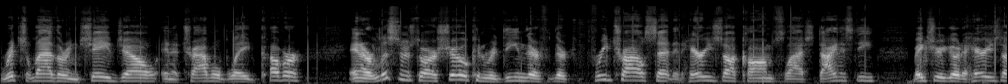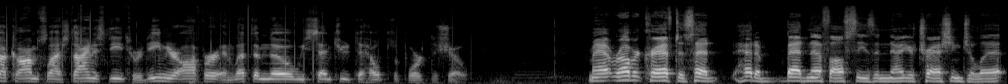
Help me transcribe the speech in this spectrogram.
rich lathering shave gel, and a travel blade cover. And our listeners to our show can redeem their, their free trial set at harrys.com slash dynasty. Make sure you go to harrys.com slash dynasty to redeem your offer and let them know we sent you to help support the show. Matt, Robert Kraft has had had a bad enough offseason. Now you're trashing Gillette.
